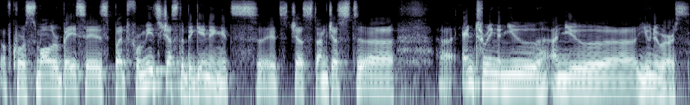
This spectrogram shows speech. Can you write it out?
of course, smaller basis. But for me, it's just the beginning. It's, it's just, I'm just uh, uh, entering a new, a new universe.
